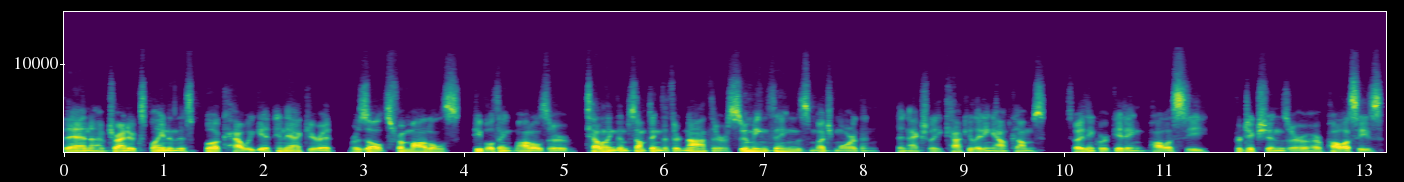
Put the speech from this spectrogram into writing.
then I'm trying to explain in this book how we get inaccurate results from models. People think models are telling them something that they're not. They're assuming things much more than, than actually calculating outcomes. So I think we're getting policy predictions or, or policies,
